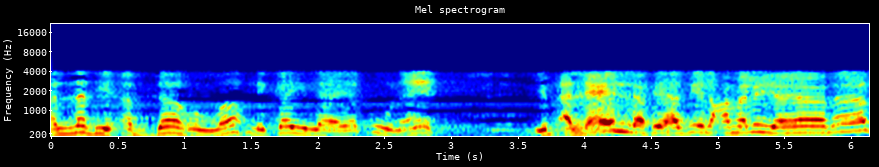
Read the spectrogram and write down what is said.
الذي أبداه الله لكي لا يكون إيه؟ يبقى العلة في هذه العملية يا ناس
